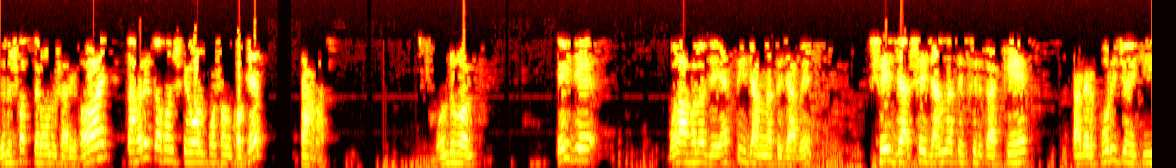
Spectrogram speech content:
যদি সত্যের অনুসারী হয়, তাহলে তখন সে অল্প সংখ্যকের দাম আছে। বন্ধুগণ, এই যে বলা হলো যে একটি জান্নাতে যাবে, সেই সেই জান্নাতে ফিরকা কে, তাদের পরিচয় কি,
